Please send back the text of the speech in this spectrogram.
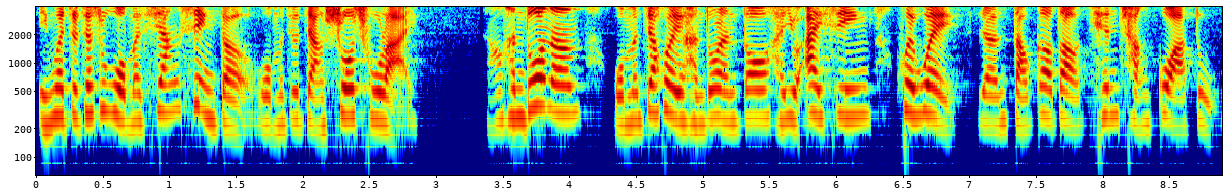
因为这就是我们相信的，我们就这样说出来。然后很多呢，我们教会有很多人都很有爱心，会为人祷告到牵肠挂肚。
